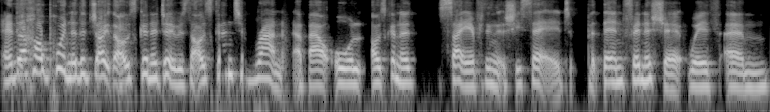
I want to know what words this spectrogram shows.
And the it- whole point of the joke that I was going to do is that I was going to rant about all. I was going to say everything that she said, but then finish it with um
